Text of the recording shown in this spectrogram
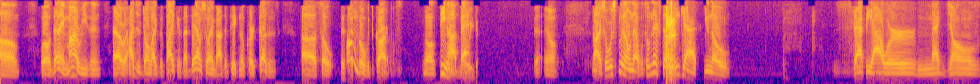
Um, well, that ain't my reason. However, I just don't like the Vikings. I damn sure ain't about to pick no Kirk Cousins. Uh, so I'm gonna go with the Cardinals. You know, D Hop There back. we go. Yeah, you know. All right, so we're split on that one. So next up, we got you know Zappe Hour, Mac Jones.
